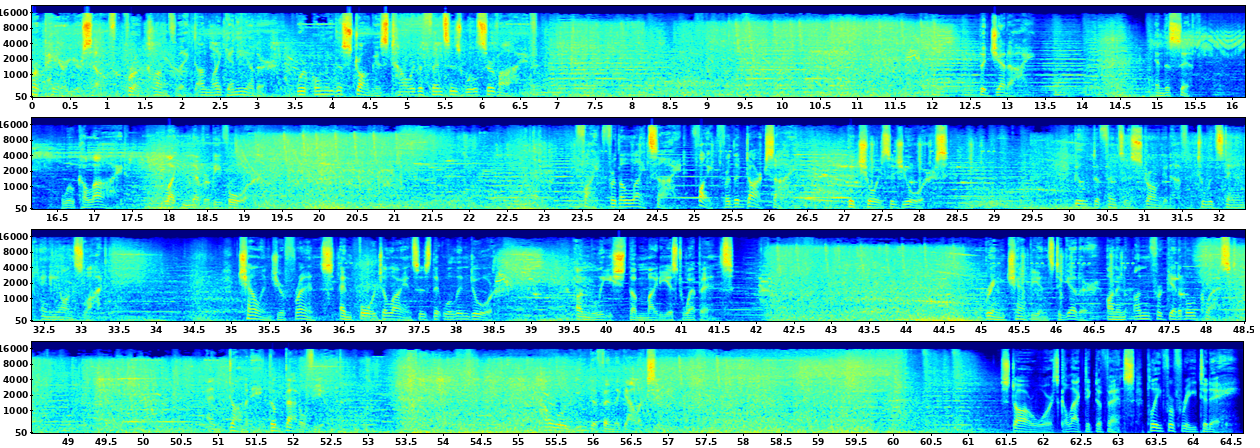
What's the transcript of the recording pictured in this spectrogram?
Prepare yourself for a conflict unlike any other, where only the strongest tower defenses will survive. The Jedi and the Sith will collide like never before. Fight for the light side, fight for the dark side. The choice is yours. Build defenses strong enough to withstand any onslaught. Challenge your friends and forge alliances that will endure. Unleash the mightiest weapons. Bring champions together on an unforgettable quest. And dominate the battlefield. How will you defend the galaxy? Star Wars Galactic Defense. Play for free today.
